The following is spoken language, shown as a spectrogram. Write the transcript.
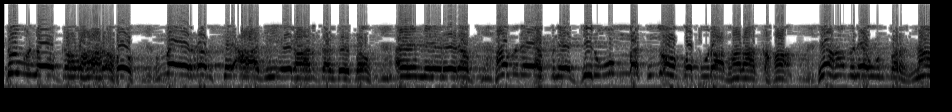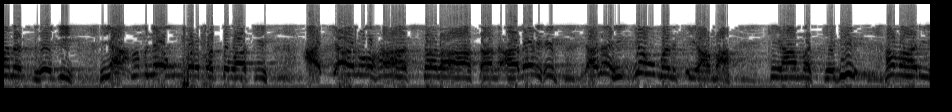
تم لوگ گواہ رہو. میں رب سے آج ہی اعلان کر دیتا ہوں. اے میرے رب، ہم نے اپنے جن امتیوں کو برا بھلا کہا. یا ہم نے ان پر نانت بھیجی. یا ہم نے ان پر بدوا کی. اجلوہا سلاتن علیہم، علیہ یوم القیامہ. قیامت کے دن ہماری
